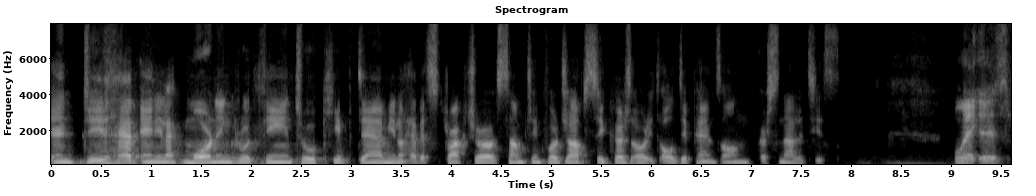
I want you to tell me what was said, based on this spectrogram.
and do you have any like morning routine to keep them you know have a structure or something for job seekers or it all depends on personalities well it's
